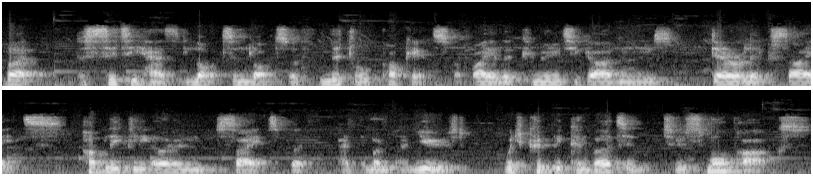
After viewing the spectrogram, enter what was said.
But the city has lots and lots of little pockets of either community gardens, derelict sites, publicly owned sites, but at the moment unused, which could be converted to small parks,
